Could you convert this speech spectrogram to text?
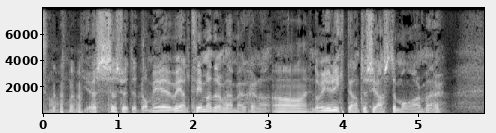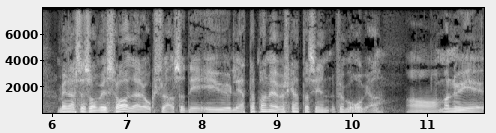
Jösses, vet du, de är vältrimmade de här människorna. Ja. De är ju riktiga entusiaster många av de här. Men alltså som vi sa där också, alltså det är ju lätt att man överskattar sin förmåga. Ja. Man nu är,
